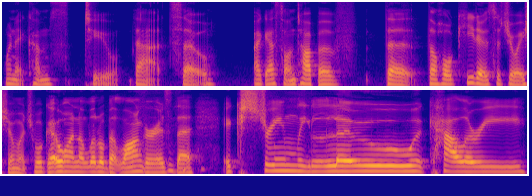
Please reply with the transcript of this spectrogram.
when it comes to that. So I guess on top of the the whole keto situation, which will go on a little bit longer, is the extremely low calorie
